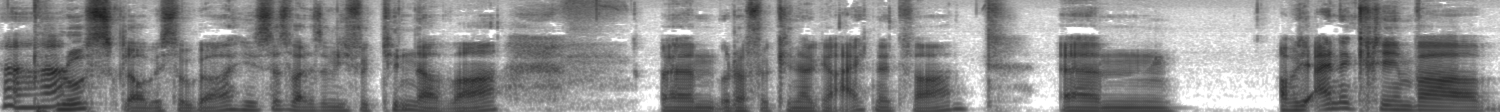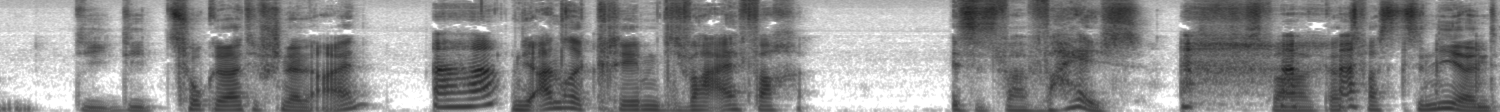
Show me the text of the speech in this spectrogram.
Aha. Plus, glaube ich sogar, hieß das, weil das irgendwie für Kinder war ähm, oder für Kinder geeignet war. Ähm, aber die eine Creme war, die, die zog relativ schnell ein. Aha. Und die andere Creme, die war einfach, es, es war weiß. Es war ganz faszinierend.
